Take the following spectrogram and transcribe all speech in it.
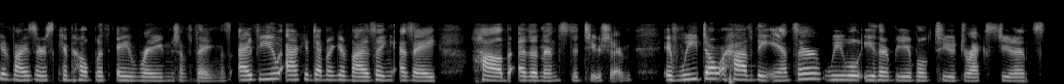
advisors can help with a range of things. I view academic advising as a hub at an institution. If we don't have the answer, we will either be able to direct students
